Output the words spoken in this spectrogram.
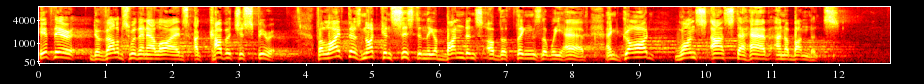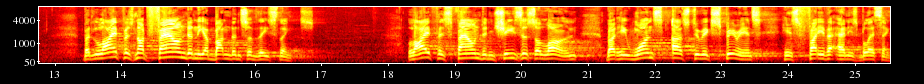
If there develops within our lives a covetous spirit, for life does not consist in the abundance of the things that we have, and God wants us to have an abundance. But life is not found in the abundance of these things. Life is found in Jesus alone, but He wants us to experience His favor and His blessing.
